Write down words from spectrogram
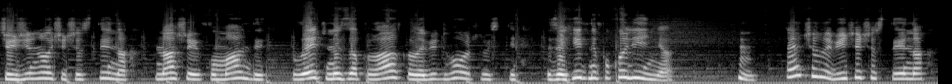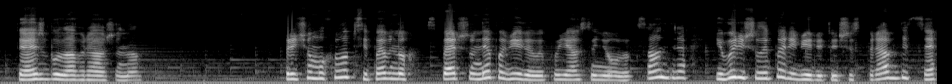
що жіноча частина нашої команди ледь не заплакала від гордості за гідне покоління. Хм, та й чоловіча частина теж була вражена. Причому хлопці, певно, спершу не повірили поясненню Олександра і вирішили перевірити, чи справді це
